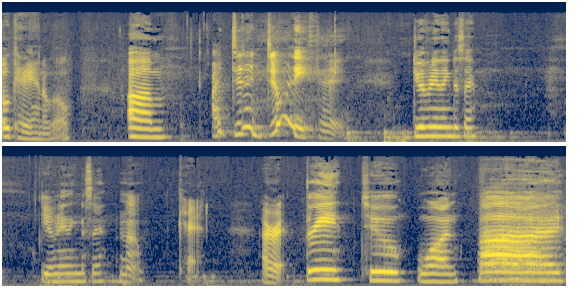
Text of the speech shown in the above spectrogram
Okay, Annabelle. Um, I didn't do anything. do you have anything to say? Do you have anything to say? No. Okay. All right. Three, two, one. Bye.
